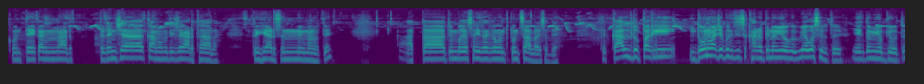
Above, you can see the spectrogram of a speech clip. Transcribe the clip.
कोणत्याही कारणानं अडथड्यांच्या कामामध्ये जर अडथळा आला तर ही अडचण निर्माण होते. आता तुम्ही बघा सर इथं गवंत पण चालू आहे सध्या. तर काल दुपारी दोन वाजेपर्यंत तिचं खाणं पिणं योग व्यवस्थित होतं. एकदम योग्य होतं.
